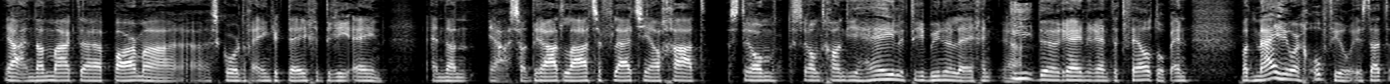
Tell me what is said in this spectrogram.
ja, en dan maakt eh, Parma, eh, scoort nog één keer tegen 3-1. En dan, ja, zodra het laatste fluitsignaal gaat, stroomt, stroomt gewoon die hele tribune leeg. En Ja. iedereen rent het veld op. En wat mij heel erg opviel, is dat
